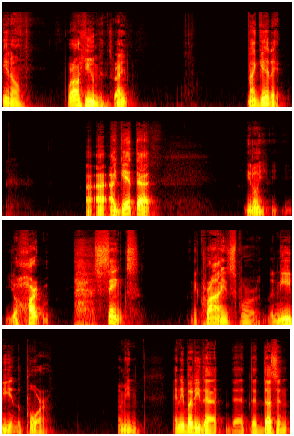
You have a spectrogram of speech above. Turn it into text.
you know, we're all humans, right? And I get it. I, I, I get that, you know, your heart sinks and it cries for the needy and the poor. I mean, anybody that that that doesn't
